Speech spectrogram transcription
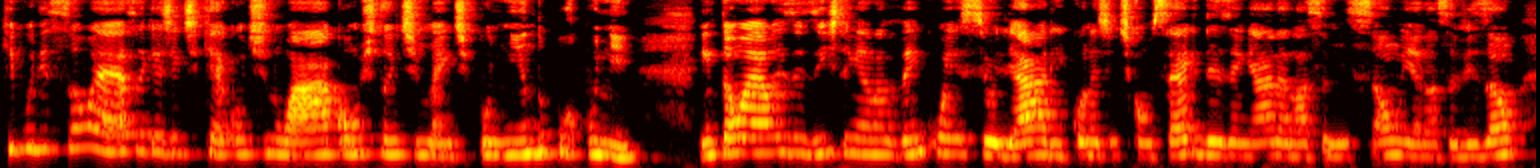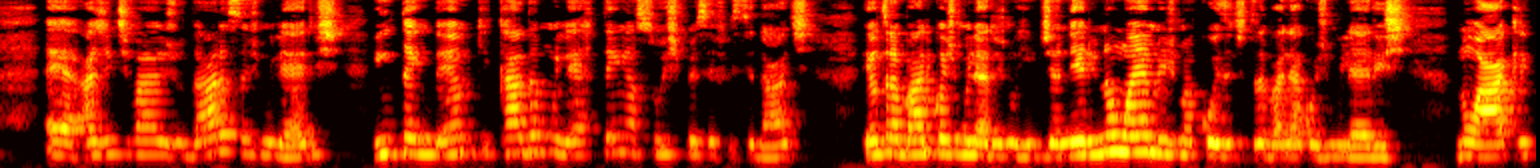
Que punição é essa que a gente quer continuar constantemente punindo por punir? Então, elas existem, ela vem com esse olhar, e quando a gente consegue desenhar a nossa missão e a nossa visão, é, a gente vai ajudar essas mulheres entendendo que cada mulher tem a sua especificidade. Eu trabalho com as mulheres no Rio de Janeiro e não é a mesma coisa de trabalhar com as mulheres no Acre,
